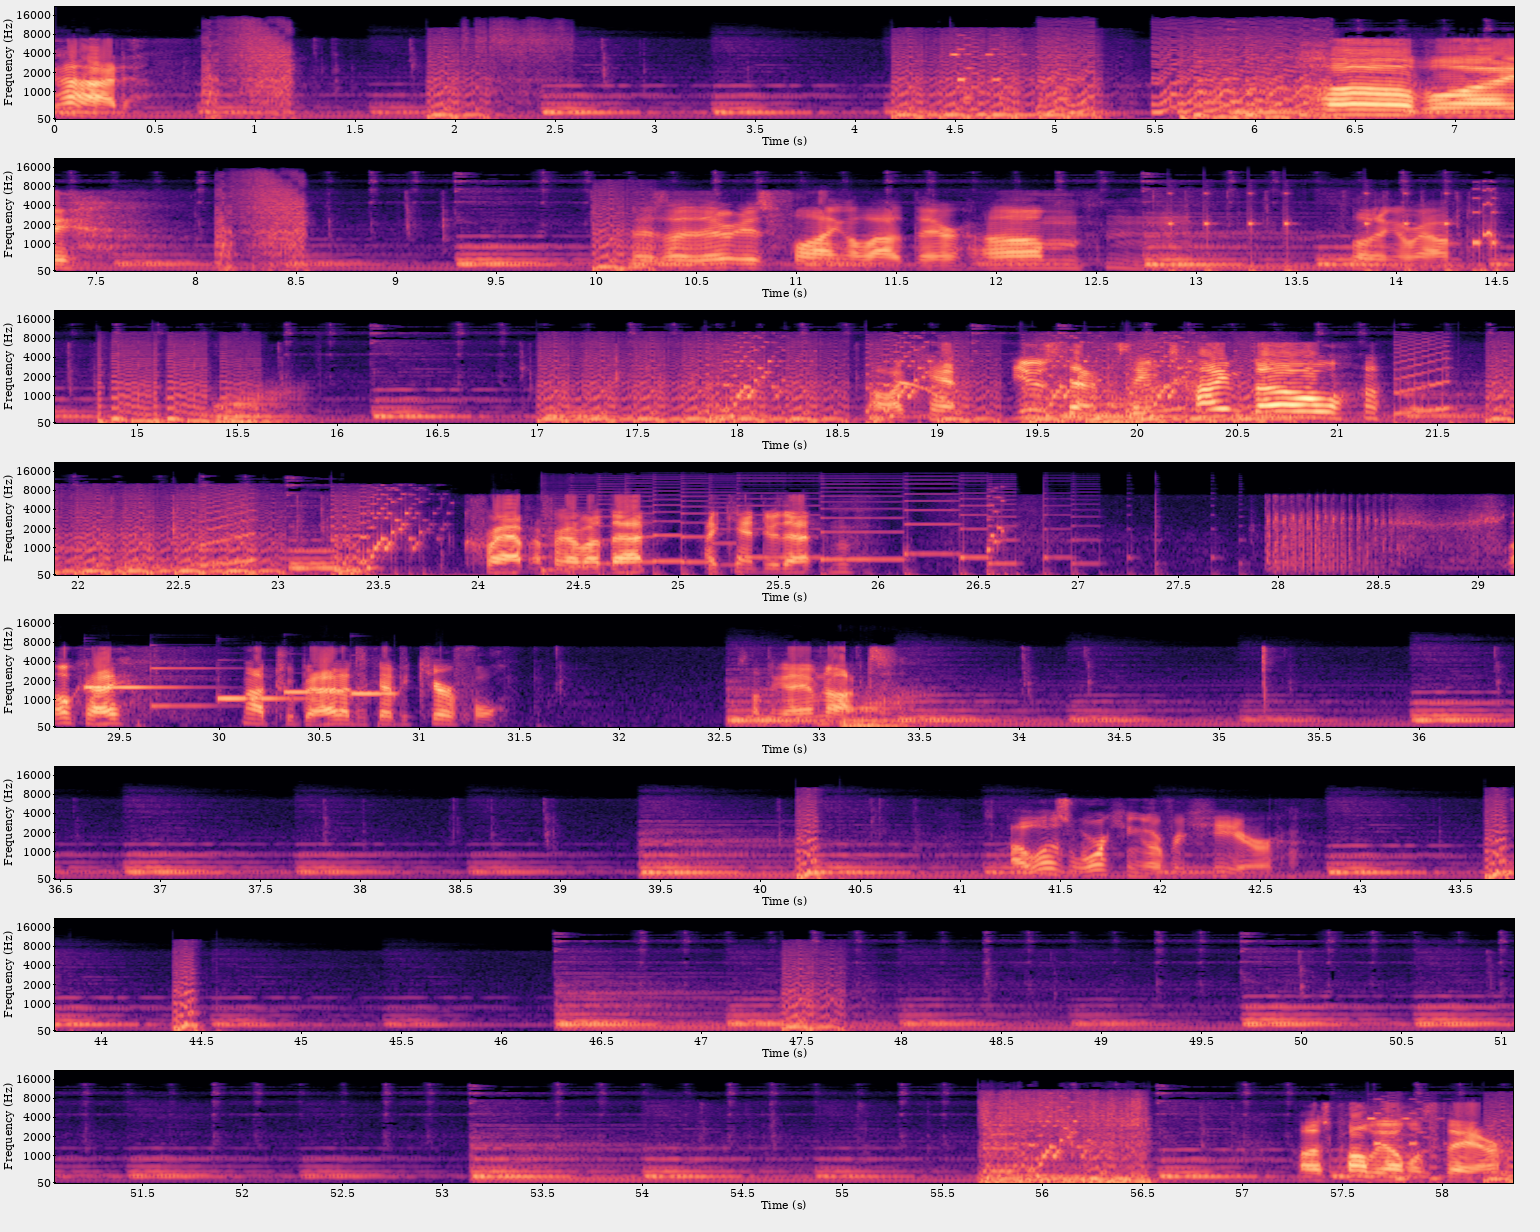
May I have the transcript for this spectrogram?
God. Oh boy. There's a, there is flying allowed there. Um, hmm. Floating around. Oh, I can't use that at the same time though! Crap, I forgot about that. I can't do that. Okay. Not too bad, I just gotta be careful. Something I am not. I was working over here. I was probably almost there.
